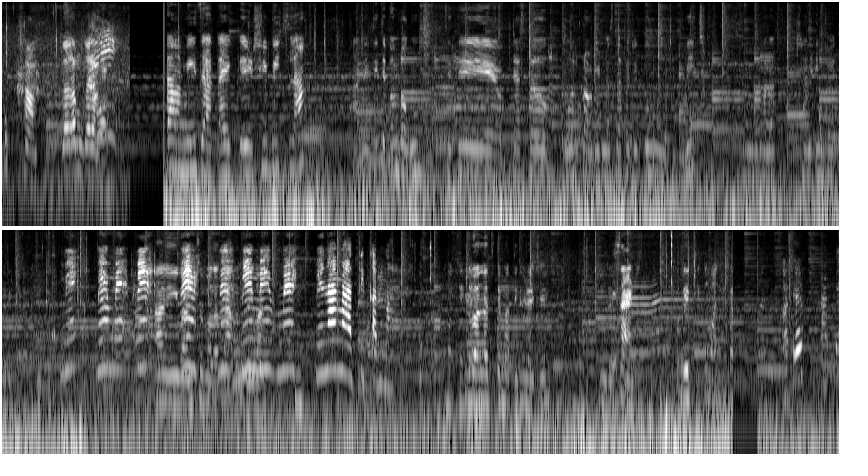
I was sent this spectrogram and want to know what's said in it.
खूप छान गरम गरम. आता आम्ही जात आहे केळशी बीचला आणि तिथे पण बघू. तिथे जास्त ओव्हर क्राऊडेड नसला पाहिजे तो बीच मला छान एन्जॉय तरी करायला भेटेल मी मी मी मी आणि इवानचं बघा काय म्हणतो मी इवान इवानला तिथे माती खेळायची. म्हणजे सँड रेती आता आता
